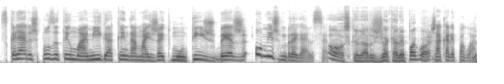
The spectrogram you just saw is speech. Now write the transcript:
Se calhar a esposa tem uma amiga a quem dá mais jeito Montijo, Beja ou mesmo Bragança. Oh, se calhar Jacarepaguá. Jacarepaguá.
